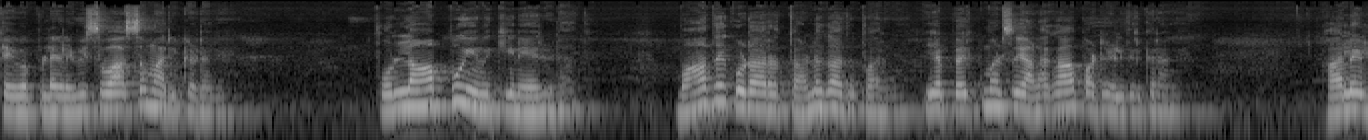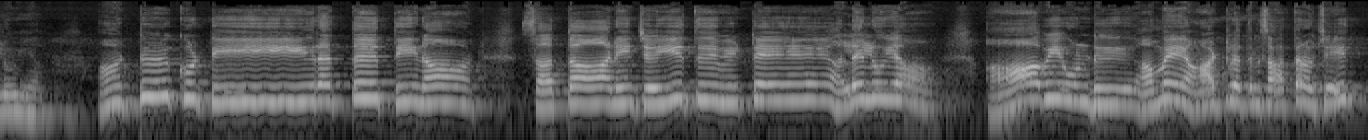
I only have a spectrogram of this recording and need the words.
தெய்வ பிள்ளைகளை விசுவாசமாக இருக்கடுங்க பொல்லாப்பும் எனக்கு நேரிடாது. வாத கூடாரத்தை அணுகாது பாருங்க. ஏன் பெர்க்மன்ஸை அழகாக பாட்டு எழுதியிருக்கிறாங்க. ஹலே லூயா ஆட்டுக்குட்டி ரத்தத்தினால் சத்தானை ஜெயித்து விட்டேன். அலையலூயா ஆவி உண்டு. அமை ஆட்டு ரத்தத்தில் சாத்தானை ஜெயி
